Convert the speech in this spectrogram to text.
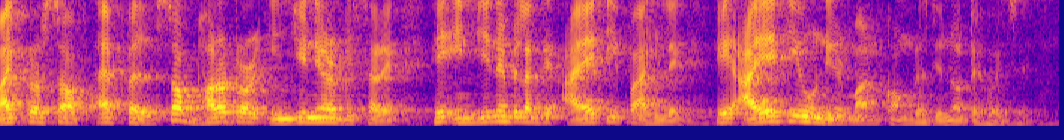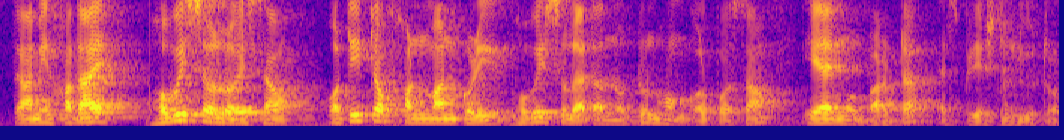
মাইক্ৰ'ছফ্ট এপল চব ভাৰতৰ ইঞ্জিনিয়াৰ বিচাৰে। সেই ইঞ্জিনিয়াৰবিলাক যে আই আই টিৰ পৰা আহিলে সেই আই আই টিও নিৰ্মাণ কংগ্ৰেছ দিনতে হৈছে। তো আমি সদায় ভৱিষ্যলৈ চাওঁ অতীতক সন্মান কৰি ভৱিষ্যলৈ এটা নতুন সংকল্প চাওঁ। এয়াই মোৰ বাৰ্তা এছপিৰেশ্যনেল ইউথৰ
